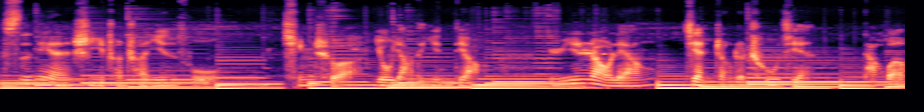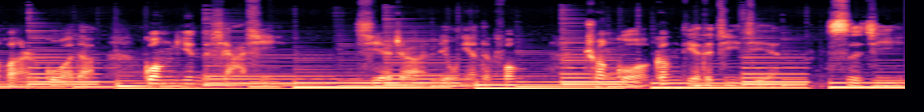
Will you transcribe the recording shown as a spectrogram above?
思念是一串串音符，清澈悠扬的音调，余音绕梁，见证着初见。它缓缓而过的光阴的罅隙。携着流年的风，穿过更迭的季节，四季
